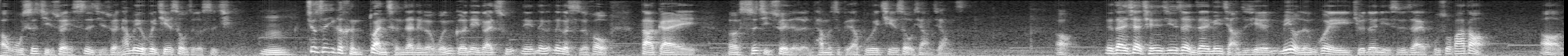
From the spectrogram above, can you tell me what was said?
呃五十几岁、四十几岁，他们又会接受这个事情，嗯，就是一个很断层在那个文革那段出那那个那个时候，大概呃十几岁的人，他们是比较不会接受像这样子。那但是现在前世今生，你在那边讲这些，没有人会觉得你是在胡说八道，哦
